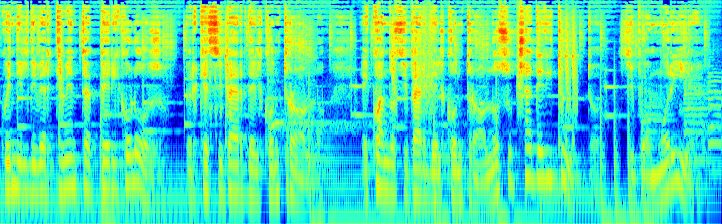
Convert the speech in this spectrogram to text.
Quindi il divertimento è pericoloso perché si perde il controllo e quando si perde il controllo succede di tutto. Si può morire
